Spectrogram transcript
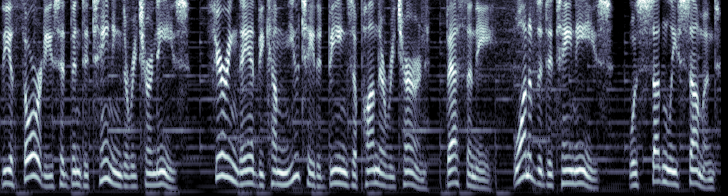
the authorities had been detaining the returnees, fearing they had become mutated beings upon their return. Bethany, one of the detainees, was suddenly summoned,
